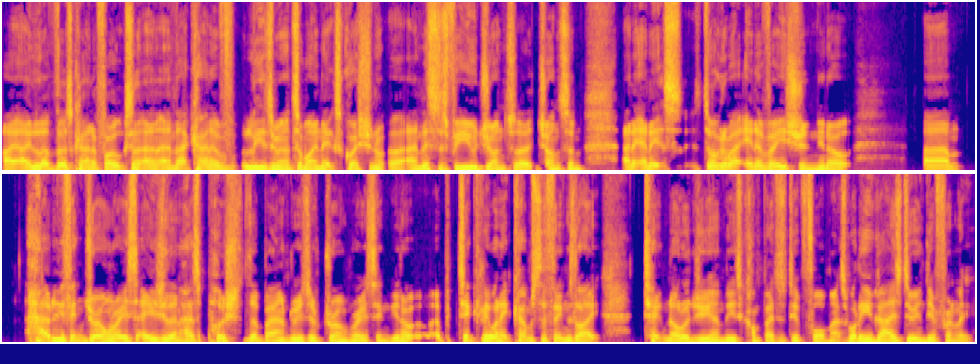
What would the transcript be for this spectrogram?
I, I love those kind of folks. And, and, that kind of leads me on to my next question. Uh, and this is for you, uh, Johnson. And, and it's talking about innovation, you know. Um, how do you think Drone Race Asia then has pushed the boundaries of drone racing? You know, uh, particularly when it comes to things like technology and these competitive formats. What are you guys doing differently?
